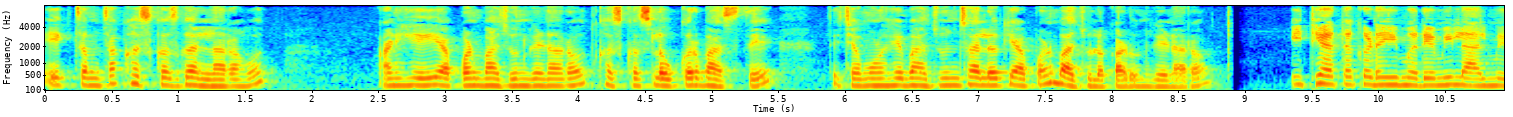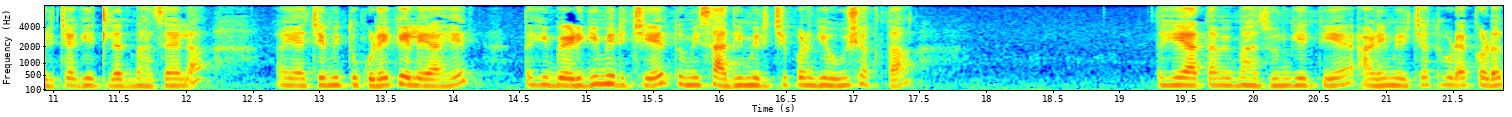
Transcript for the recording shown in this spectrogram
एक चमचा खसखस घालणार आहोत. आणि हे आपण भाजून घेणार आहोत. खसखस लवकर भाजते. त्याच्यामुळे हे भाजून झालं की आपण बाजूला काढून घेणार आहोत. इथे आता कढईमध्ये मी लाल मिरच्या घेतल्यात भाजायला. याचे मी तुकडे केले आहेत. तर ही बेडगी मिरची आहे. तुम्ही साधी मिरची पण घेऊ शकता. तर हे आता मी भाजून घेते आहे. आणि मिरच्या थोड्या कडक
